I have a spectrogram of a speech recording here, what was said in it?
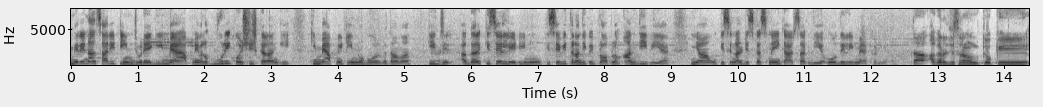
ਮੇਰੇ ਨਾਲ ਸਾਰੀ ਟੀਮ ਜੁੜੇਗੀ ਮੈਂ ਆਪਣੇ ਵੱਲੋਂ ਪੂਰੀ ਕੋਸ਼ਿਸ਼ ਕਰਾਂਗੀ ਕਿ ਮੈਂ ਆਪਣੀ ਟੀਮ ਨੂੰ ਹੋਰ ਵਧਾਵਾਂ ਕਿ ਜੇ- ਅਗਰ ਕਿਸੇ ਲੇਡੀ ਨੂੰ ਕਿਸੇ ਵੀ ਤਰ੍ਹਾਂ ਦੀ ਕੋਈ ਪ੍ਰੋਬਲਮ ਆਂਦੀ ਵੀ ਹੈ ਜਾਂ ਉਹ ਕਿਸੇ ਨਾਲ ਡਿਸਕਸ ਨਹੀਂ ਕਰ ਸਕਦੀ ਹੈ ਉਹਦੇ ਲਈ ਮੈਂ ਖੜੀ ਹਾਂ। ਤਾਂ ਅਗਰ ਜਿਸ ਤਰ੍ਹਾਂ ਕਿਉਂਕਿ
